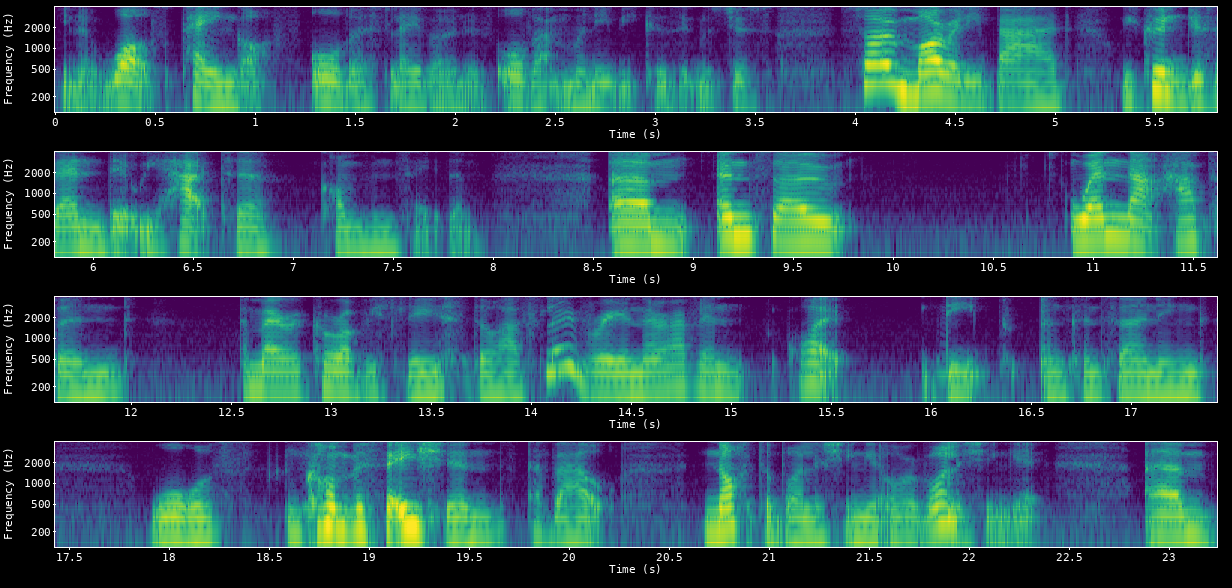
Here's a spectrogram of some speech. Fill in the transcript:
you know whilst paying off all the slave owners all that money because it was just so morally bad we couldn't just end it. We had to compensate them. Um, and so when that happened america obviously still have slavery and they're having quite deep and concerning wars and conversations about not abolishing it or abolishing it. Um,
